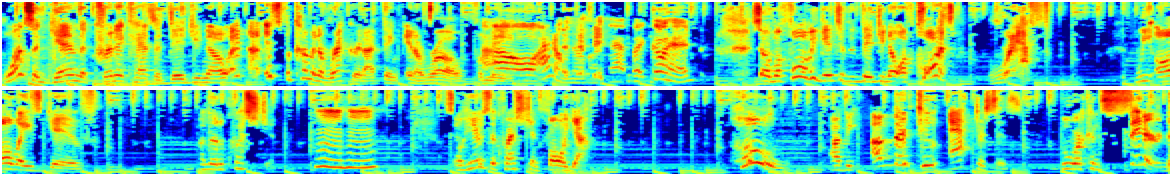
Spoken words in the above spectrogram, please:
Once again, the critic has a did you know? It- It's becoming a record, I think, in a row for me. Oh, I don't know about that, but go ahead. So before we get to the did you know, of course, ref, we always give a little question. Mm-hmm. So here's the question for ya. Who are the other two actresses who were considered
